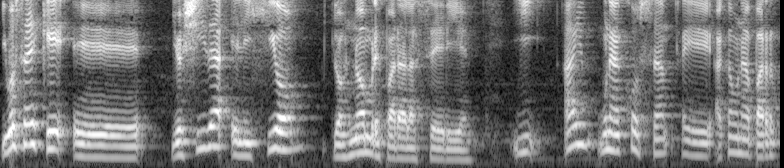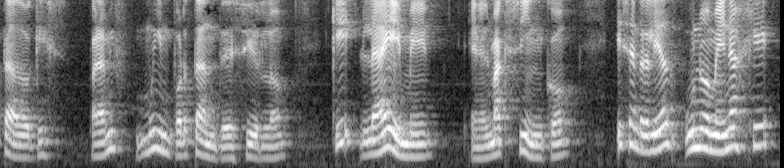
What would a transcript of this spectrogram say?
Y vos sabés que eh, Yoshida eligió los nombres para la serie. Y hay una cosa, eh, acá un apartado que es para mí muy importante decirlo, que la M en el Max 5 es en realidad un homenaje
